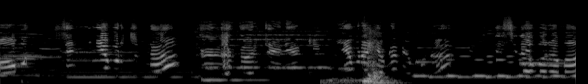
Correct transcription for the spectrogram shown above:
Mahmut sen niye vurdun la? Öyle böyle ki. Niye vuracağım la ben bunu? Elinde silah var ama.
